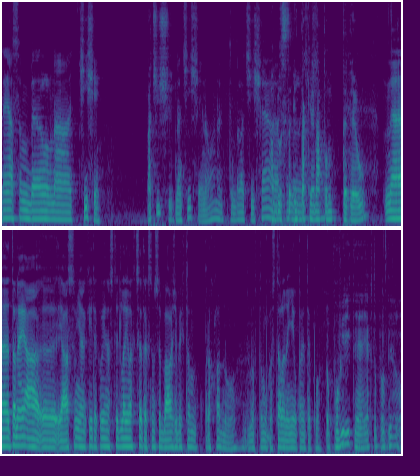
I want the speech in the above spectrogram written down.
Ne, já jsem byl na Číši. na Číši. Na Číši, no. Ne, to byla Číše. A já byl jste i také na tom Tedeu. Ne, to ne, já, eh, já jsem nějaký takový nastydlej lehce, tak jsem se bál, že bych tam prochladnul. No v tom kostele není úplně teplo. No povídejte, jak to proběhlo.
